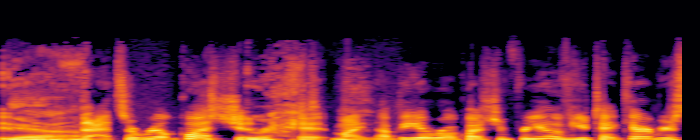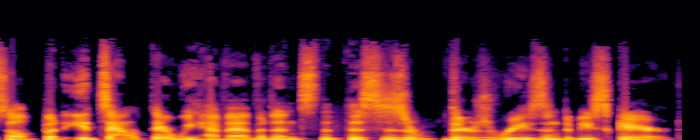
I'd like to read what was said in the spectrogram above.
Yeah. that's a real question Right. it might not be a real question for you if you take care of yourself but it's out there we have evidence that this is a there's reason to be scared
